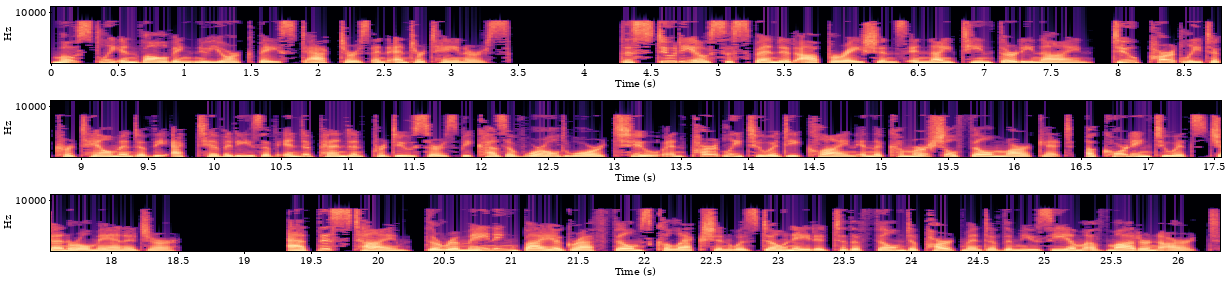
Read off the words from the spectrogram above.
mostly involving New York-based actors and entertainers. The studio suspended operations in 1939, due partly to curtailment of the activities of independent producers because of World War II and partly to a decline in the commercial film market, according to its general manager. At this time, the remaining Biograph Films collection was donated to the film department of the Museum of Modern Art.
